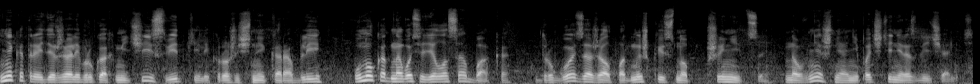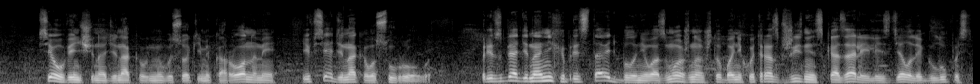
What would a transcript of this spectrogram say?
Некоторые держали в руках мечи, свитки или крошечные корабли. У ног одного сидела собака, другой зажал под мышкой сноп пшеницы, но внешне они почти не различались. Все увенчаны одинаковыми высокими коронами, и все одинаково суровы. При взгляде на них и представить было невозможно, чтобы они хоть раз в жизни сказали или сделали глупость,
